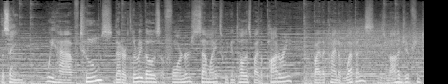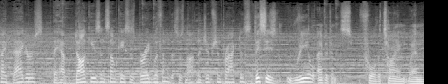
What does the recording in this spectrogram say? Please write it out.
the same. We have tombs that are clearly those of foreigners, Semites. We can tell this by the pottery, by the kind of weapons. These are not Egyptian type daggers. They have donkeys in some cases buried with them. This was not an Egyptian practice. This is real evidence for the time when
